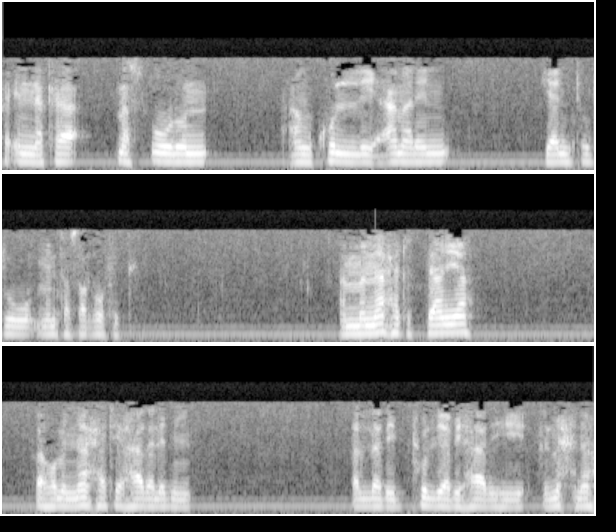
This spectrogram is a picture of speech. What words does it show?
فإنك مسؤول عن كل عمل ينتج من تصرفك. أما الناحية الثانية فهو من ناحية هذا الابن الذي ابتلي بهذه المحنة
